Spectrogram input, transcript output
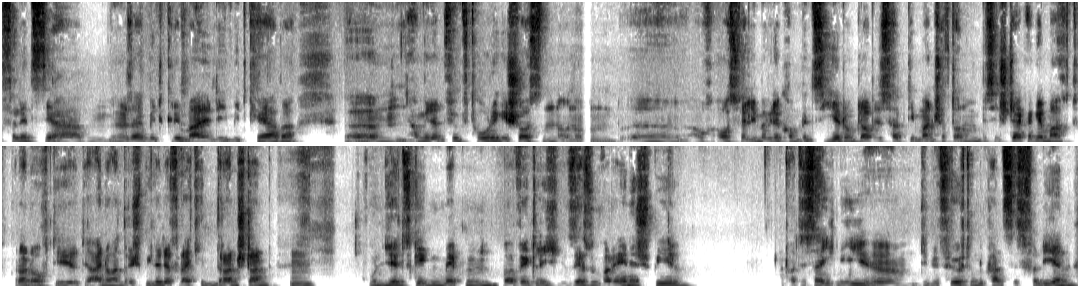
Verletzte haben, äh, mit Grimaldi, mit Kerber, ähm, haben wir dann fünf Tore geschossen und, und äh, auch Ausfälle immer wieder kompensiert. Und glaube, das hat die Mannschaft auch noch ein bisschen stärker gemacht. Gerade auch die, der eine oder andere Spieler, der vielleicht hinten dran stand. Mhm. Und jetzt gegen Meppen war wirklich ein sehr souveränes Spiel. Hattest eigentlich nie äh, die Befürchtung, du kannst es verlieren.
